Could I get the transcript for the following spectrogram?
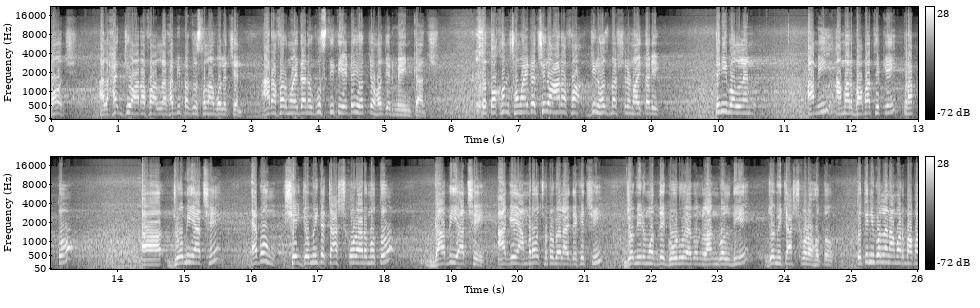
হজ। আল হাজ্জু আরাফা আল্লাহ হাবিব পাকুসাল্লাম বলেছেন, আরাফার ময়দানে উপস্থিতি এটাই হচ্ছে হজের মেইন কাজ। তো তখন সময়টা ছিল আরাফা, জিলহজ মাসের নয় তারিখ। তিনি বললেন, আমি আমার বাবা থেকে প্রাপ্ত জমি আছে এবং সেই জমিতে চাষ করার মতো গাবি আছে। আগে আমরাও ছোটবেলায় দেখেছি, জমির মধ্যে গরু এবং লাঙ্গল দিয়ে জমি চাষ করা হতো। তো তিনি বললেন, আমার বাবা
